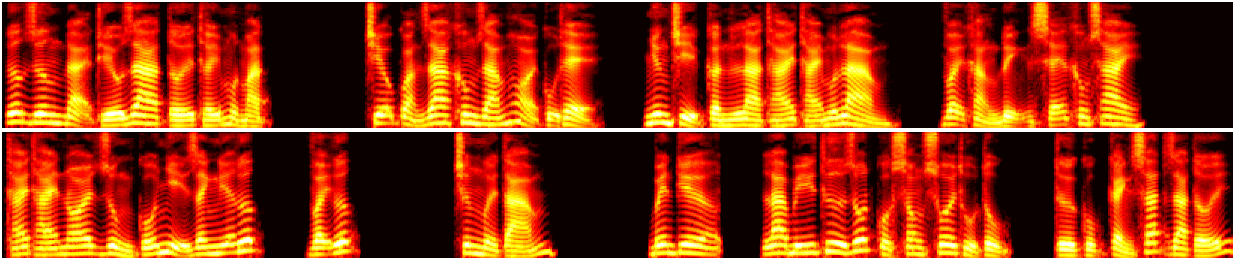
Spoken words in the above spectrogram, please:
ước dương đại thiếu gia tới thấy một mặt. Triệu quản gia không dám hỏi cụ thể, nhưng chỉ cần là thái thái muốn làm, vậy khẳng định sẽ không sai. Thái thái nói dùng cố nhị danh nghĩa ước, vậy ước. Chương 18 Bên kia, La Bí Thư rốt cuộc xong xuôi thủ tục, từ cục cảnh sát ra tới.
